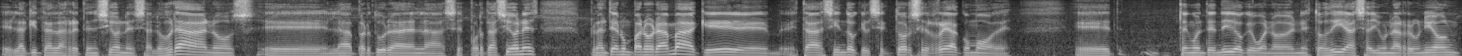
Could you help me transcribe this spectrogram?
eh, la quita de las retenciones a los granos, eh, la apertura en las exportaciones, plantean un panorama que eh, está haciendo que el sector se reacomode. tengo entendido que bueno, en estos días hay una reunión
